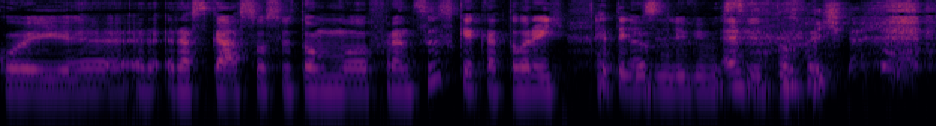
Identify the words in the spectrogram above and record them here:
такой э, рассказ о святом Франциске, который... Это Лизин любимый Э, святой.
